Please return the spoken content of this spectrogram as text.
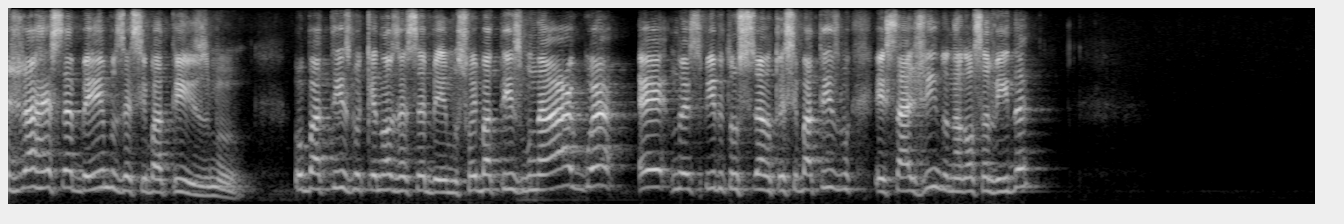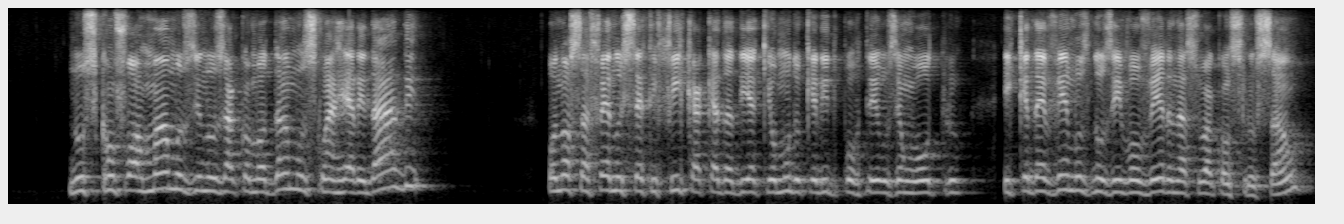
Já recebemos esse batismo. O batismo que nós recebemos foi batismo na água e no Espírito Santo. Esse batismo está agindo na nossa vida nos conformamos e nos acomodamos com a realidade? Ou nossa fé nos certifica a cada dia que o mundo querido por Deus é um outro e que devemos nos envolver na sua construção?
